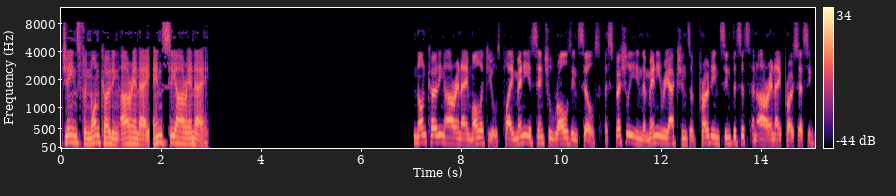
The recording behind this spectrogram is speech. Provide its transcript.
Genes for non-coding RNA (ncRNA). Non-coding RNA molecules play many essential roles in cells, especially in the many reactions of protein synthesis and RNA processing.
